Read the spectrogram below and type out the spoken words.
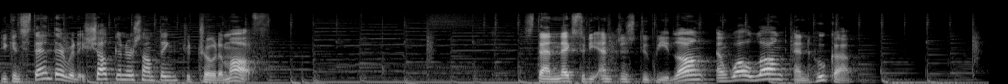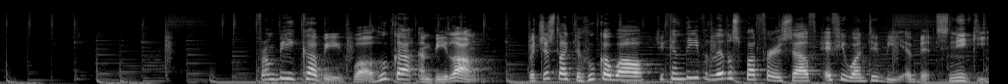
You can stand there with a shotgun or something to throw them off. Stand next to the entrance to B long and wall long and Hookah. From B cubby, wall hookah and B long. But just like the hookah wall, you can leave a little spot for yourself if you want to be a bit sneaky.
